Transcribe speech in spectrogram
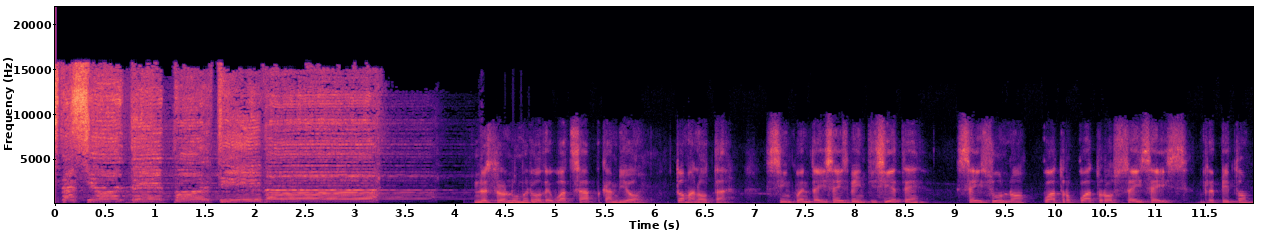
Espacio Deportivo. Nuestro número de WhatsApp cambió. Toma nota. 5627 614466. Repito,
